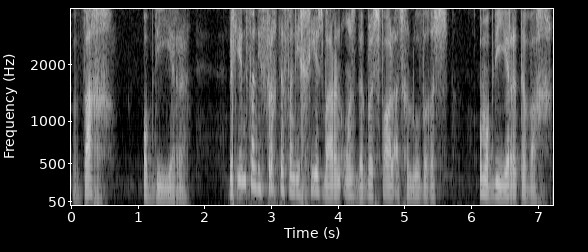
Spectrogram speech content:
Wag op die Here. Dis een van die vrugte van die Gees waarin ons dikwels faal as gelowiges om op die Here te wag.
